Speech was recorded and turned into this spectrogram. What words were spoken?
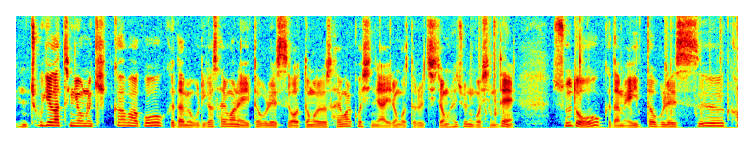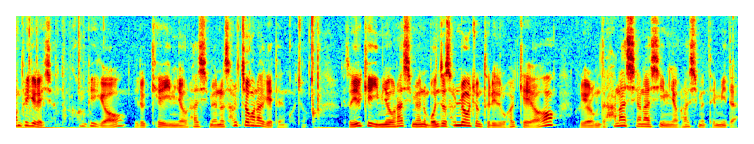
음, 초기 같은 경우는 킥값하고 그 다음에 우리가 사용하는 AWS 어떤 것을 사용할 것이냐 이런 것들을 지정을 해주는 것인데 sudo 그 다음에 AWS configuration configure 이렇게 입력을 하시면 설정을 하게 되는 거죠. 그래서 이렇게 입력을 하시면 먼저 설명을 좀 드리도록 할게요. 그리고 여러분들 하나씩 하나씩 입력을 하시면 됩니다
